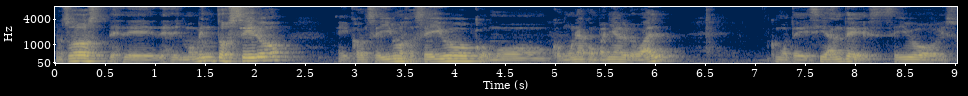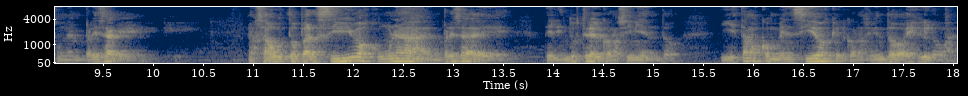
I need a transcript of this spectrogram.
nosotros desde, desde el momento cero eh, conseguimos a Seibo como, una compañía global. Como te decía antes, Seibo es una empresa que, nos autopercibimos como una empresa de, de la industria del conocimiento y estamos convencidos que el conocimiento es global.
